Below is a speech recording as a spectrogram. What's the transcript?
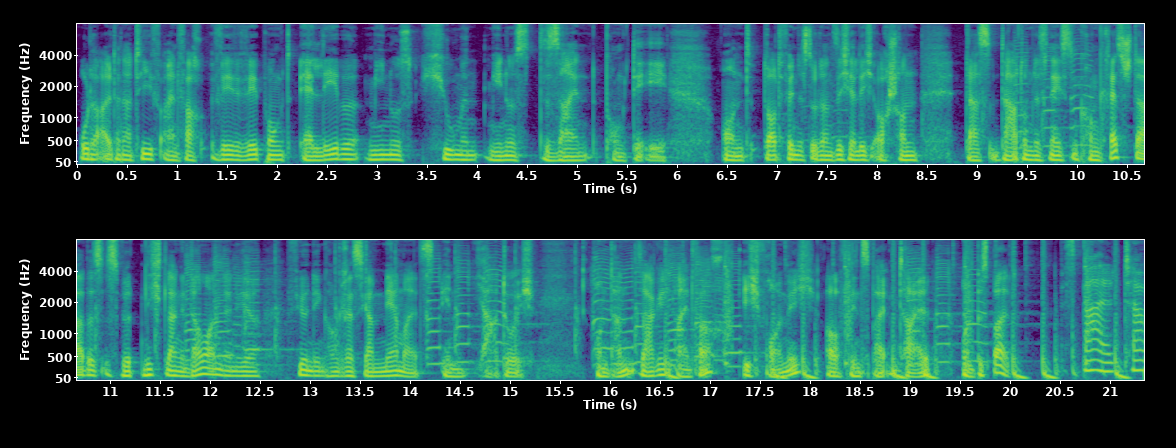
oder alternativ einfach www.erlebe-human-design.de. Und dort findest du dann sicherlich auch schon das Datum des nächsten Kongressstartes. Es wird nicht lange dauern, denn wir führen den Kongress ja mehrmals im Jahr durch. Und dann sage ich einfach, ich freue mich auf den zweiten Teil und bis bald. Bis bald, ciao.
